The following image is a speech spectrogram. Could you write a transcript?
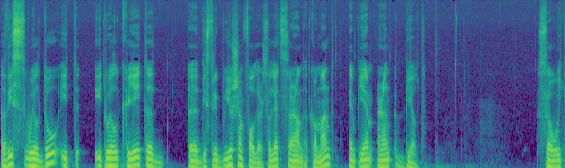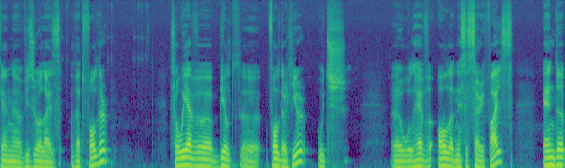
this will do, it, it will create a, a, distribution folder. So let's run that command, npm run build. So we can uh, visualize that folder. So we have a build uh, folder here, which uh, will have all the necessary files. And uh,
